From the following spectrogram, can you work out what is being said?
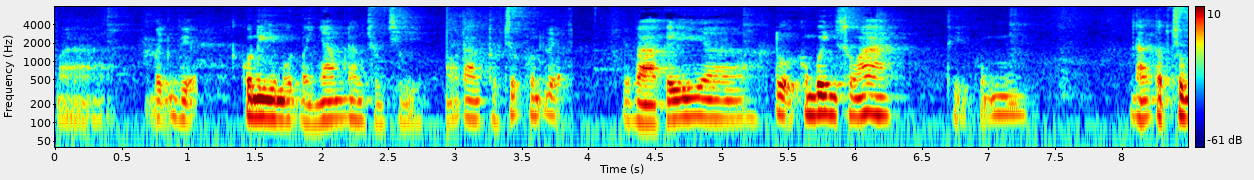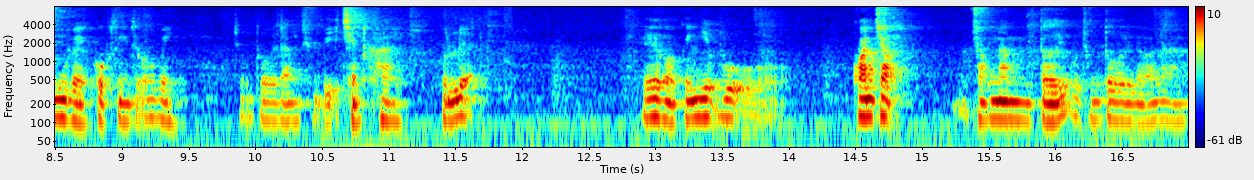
và bệnh viện quân y 175 đang chủ trì, nó đang tổ chức huấn luyện. Và cái ờ, đội công binh số 2 thì cũng đang tập trung về cục gìn giữ hòa bình. Chúng tôi đang chuẩn bị triển khai huấn luyện. Thế còn cái nhiệm vụ quan trọng trong năm tới của chúng tôi đó là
